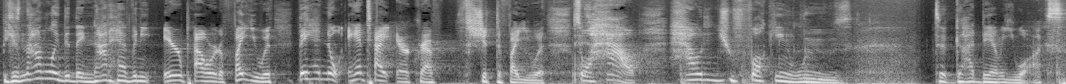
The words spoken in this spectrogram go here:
Because not only did they not have any air power to fight you with, they had no anti-aircraft shit to fight you with. So how? How did you fucking lose to goddamn Ewoks?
